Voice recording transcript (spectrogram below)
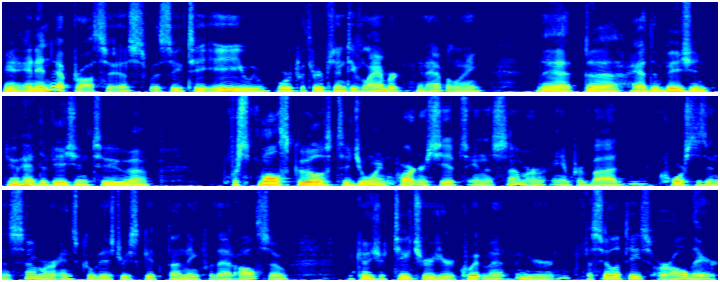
And, and in that process with CTE, we worked with Representative Lambert in Abilene that uh, had the vision, who had the vision to uh, for small schools to join partnerships in the summer and provide courses in the summer, and school districts get funding for that also, because your teachers, your equipment, your facilities are all there.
